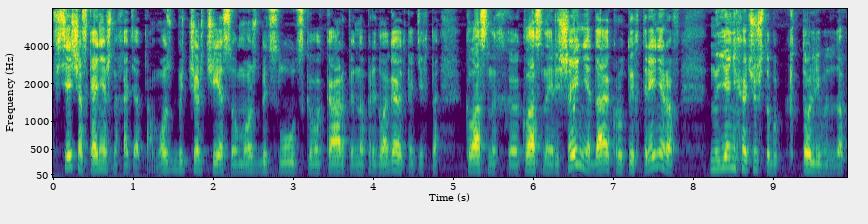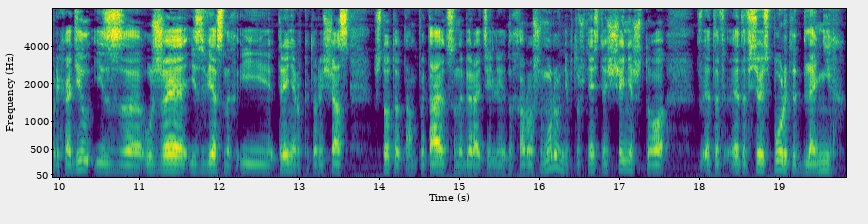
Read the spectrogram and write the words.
все сейчас, конечно, хотят там, может быть, Черчесова, может быть, Слуцкого, Карпина, предлагают каких-то классных, э, классные решения, да, крутых тренеров, но я не хочу, чтобы кто-либо туда приходил из э, уже известных и тренеров, которые сейчас что-то там пытаются набирать или на хорошем уровне, потому что у меня есть ощущение, что это, это все испортит для них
